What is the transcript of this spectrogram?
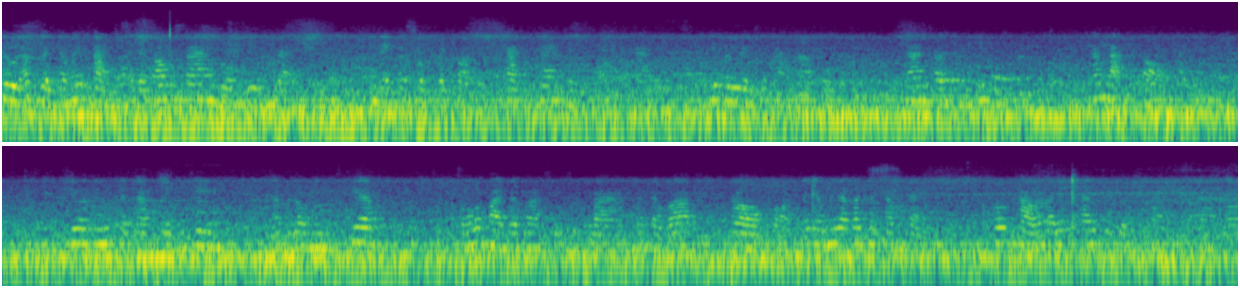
ดูถ้าเกิดยังไม่ผ่านอาจจะต้องสร้างโรงยิมแบบในกระสบ ที่ว่าถ้าเกิดทำเป็นจริงนะลงเทียบงบประมาณจะมา40ล้านนะแต่ว่ารอก่อนถ้ายังไม่ได้ก็จะทำแบบพวกเขาเราได้ใช้ประโยชน์ก่อนนะก็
